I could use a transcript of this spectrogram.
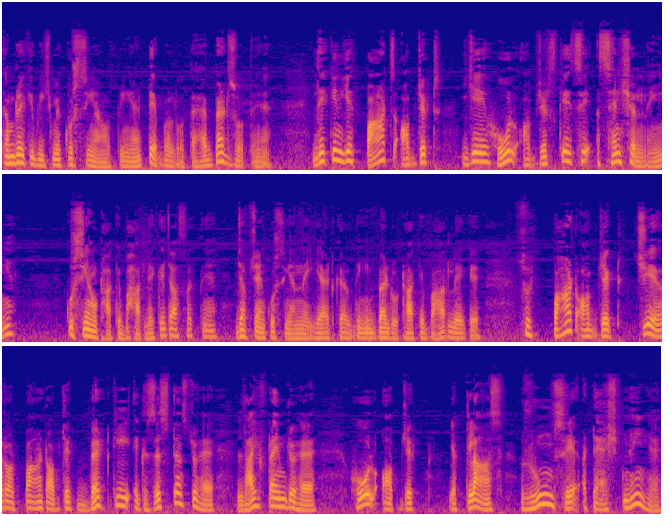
کمرے کے بیچ میں کرسیاں ہوتی ہیں ٹیبل ہوتا ہے بیڈز ہوتے ہیں لیکن یہ پارٹس آبجیکٹ یہ ہول آبجیکٹس کے سے اسینشیل نہیں ہے کرسیاں اٹھا کے باہر لے کے جا سکتے ہیں جب چاہیں کرسیاں نہیں ایڈ کر دیں بیڈ اٹھا کے باہر لے کے سو پارٹ آبجیکٹ چیئر اور پارٹ آبجیکٹ بیڈ کی ایگزٹینس جو ہے لائف ٹائم جو ہے ہول آبجیکٹ یا کلاس روم سے اٹیچڈ نہیں ہے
